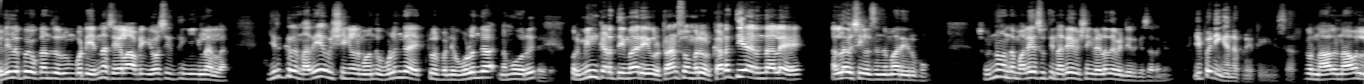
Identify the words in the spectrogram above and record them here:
வெளியில் போய் உட்காந்துட்டு ரூம் போட்டு என்ன செய்யலாம் அப்படின்னு யோசித்தீங்களா இல்லை? இருக்கிற நிறைய விஷயங்களை நம்ம வந்து ஒழுங்காக எக்ஸ்ப்ளோர் பண்ணி ஒழுங்காக நம்ம ஒரு. ஒரு மின் கடத்தி மாதிரி ஒரு டிரான்ஸ்ஃபார்ம் மாதிரி ஒரு கடத்தியாக இருந்தாலே நல்ல விஷயங்கள் செஞ்ச மாதிரி இருக்கும். ஸோ இன்னும் அந்த மலையை சுற்றி நிறைய விஷயங்கள் எழுத வேண்டியிருக்கு சார் அங்கே. இப்போ நீங்க என்ன பண்ணிட்டு இருக்கீங்க சார் ஒரு நாலு நாவல்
